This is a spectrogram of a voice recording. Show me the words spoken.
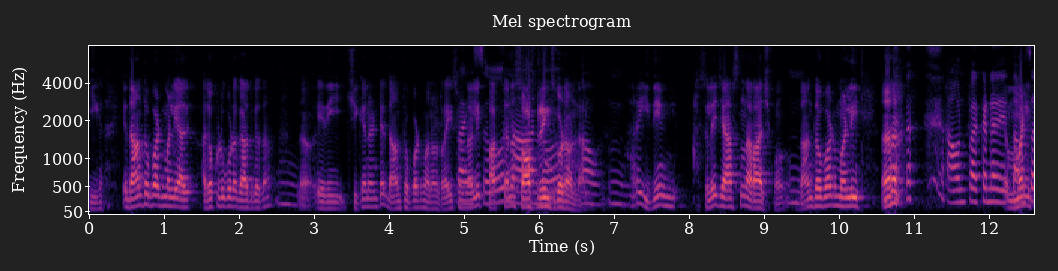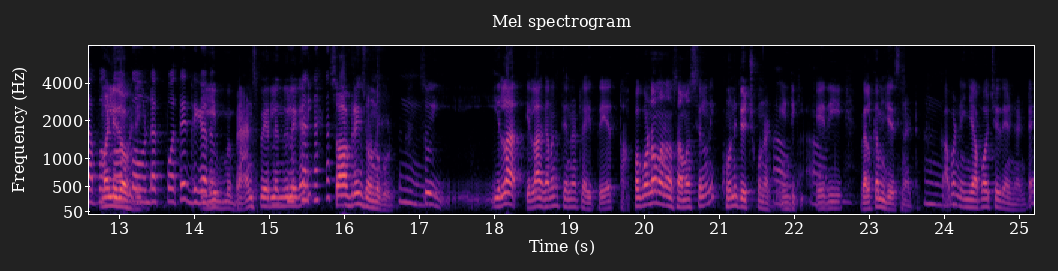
ఇక దాంతోపాటు మళ్ళీ అది అదొకటి కూడా కాదు కదా? ఇది చికెన్ అంటే దాంతోపాటు మనం రైస్ ఉండాలి పక్కన సాఫ్ట్ డ్రింక్స్ కూడా ఉండాలి. అరే ఇదేం అసలే చేస్తుంది అరాచకం దాంతోపాటు మళ్ళీ ఆ, అవును పక్కన మళ్ళీ-. ఉండకపోతే ఈ బ్రాండ్స్ పేర్లు ఎందుకులే కానీ సాఫ్ట్ డ్రింక్స్ ఉండకూడదు. సో ఇలా ఇలా గనక తిన్నట్లయితే తప్పకుండా మనం సమస్యల్ని కొని తెచ్చుకున్నట్టు ఇంటికి ఏది వెల్కమ్ చేసినట్టు. కాబట్టి నేను చెప్పొచ్చేది ఏంటంటే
